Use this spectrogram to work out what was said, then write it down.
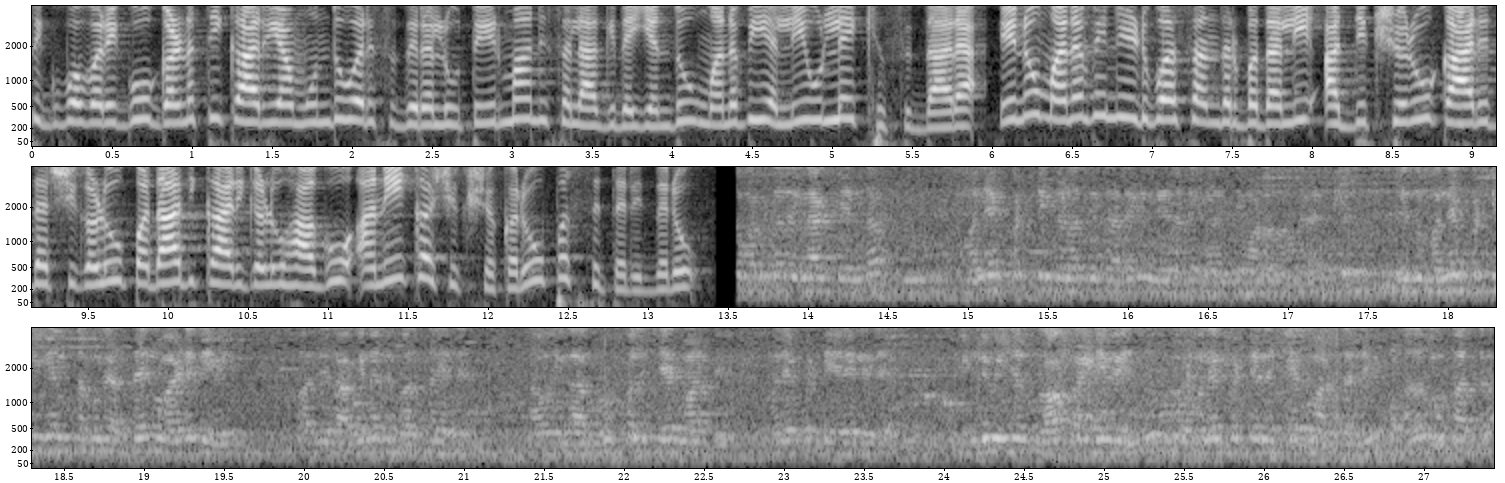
ಸಿಗುವವರೆಗೂ ಗಣತಿ ಕಾರ್ಯ ಮುಂದುವರಿಸದಿರಲು ತೀರ್ಮಾನಿಸಲಾಗಿದೆ ಎಂದು ಮನವಿಯಲ್ಲಿ ಉಲ್ಲೇಖಿಸಿದ್ದಾರೆ. ಇನ್ನು ಮನವಿ ನೀಡುವ ಸಂದರ್ಭದಲ್ಲಿ ಅಧ್ಯಕ್ಷರು, ಕಾರ್ಯದರ್ಶಿಗಳು, ಪದಾಧಿಕಾರಿಗಳು ಹಾಗೂ ಅನೇಕ ಶಿಕ್ಷಕರು ಉಪಸ್ಥಿತರಿದ್ದರು. ಮನೆ ಪಟ್ಟಿ ಗಣತಿದಾರರಿಗೆ ನೀಡದೆ ಗಣತಿ ಮಾಡೋದಾದ್ರೆ ಇದು ಮನೆ ಪಟ್ಟಿಗೆ ಅಂತ ನಮಗೆ ಅಸೈನ್ ಮಾಡಿದ್ದೀವಿ ಸೊ ಅದು ಲಾಗಿನಲ್ಲಿ ಬರ್ತಾ ಇದೆ. ನಾವು ಈಗ ಗ್ರೂಪಲ್ಲಿ ಶೇರ್ ಮಾಡ್ತೀವಿ. ಮನೆ ಪಟ್ಟಿ ಏನೇನಿದೆ individual block I D wise ಮನೆ ಪಟ್ಟಿಯನ್ನು ಶೇರ್ ಮಾಡ್ತಾ ಅದರ ಮುಖಾಂತರ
